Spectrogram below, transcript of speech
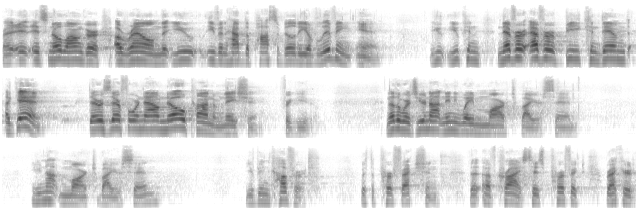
Right? It, it's no longer a realm that you even have the possibility of living in. You, you can never, ever be condemned again. There is therefore now no condemnation for you. In other words, you're not in any way marked by your sin. You're not marked by your sin. You've been covered with the perfection of Christ, his perfect record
